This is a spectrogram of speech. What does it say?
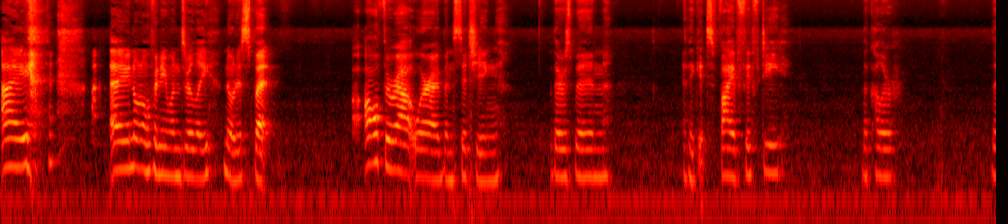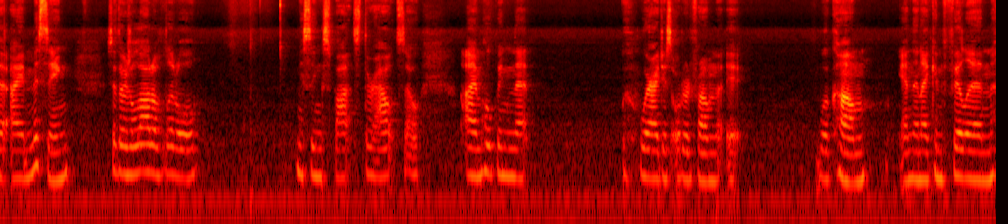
I I don't know if anyone's really noticed, but all throughout where I've been stitching, there's been, I think it's 550, the color that I am missing. So there's a lot of little missing spots throughout. So I'm hoping that where I just ordered from, it will come and then I can fill in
